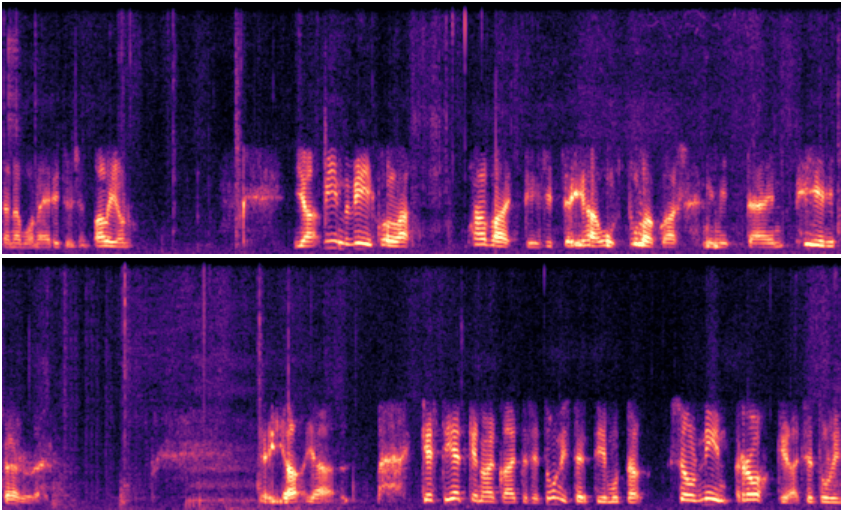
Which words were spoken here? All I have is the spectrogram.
tänä vuonna erityisen paljon. Ja viime viikolla havaittiin sitten ihan uusi tulokas, nimittäin hiiripöllö. Ja, ja kesti hetken aikaa, että se tunnistettiin, mutta se on niin rohkea, että se tuli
